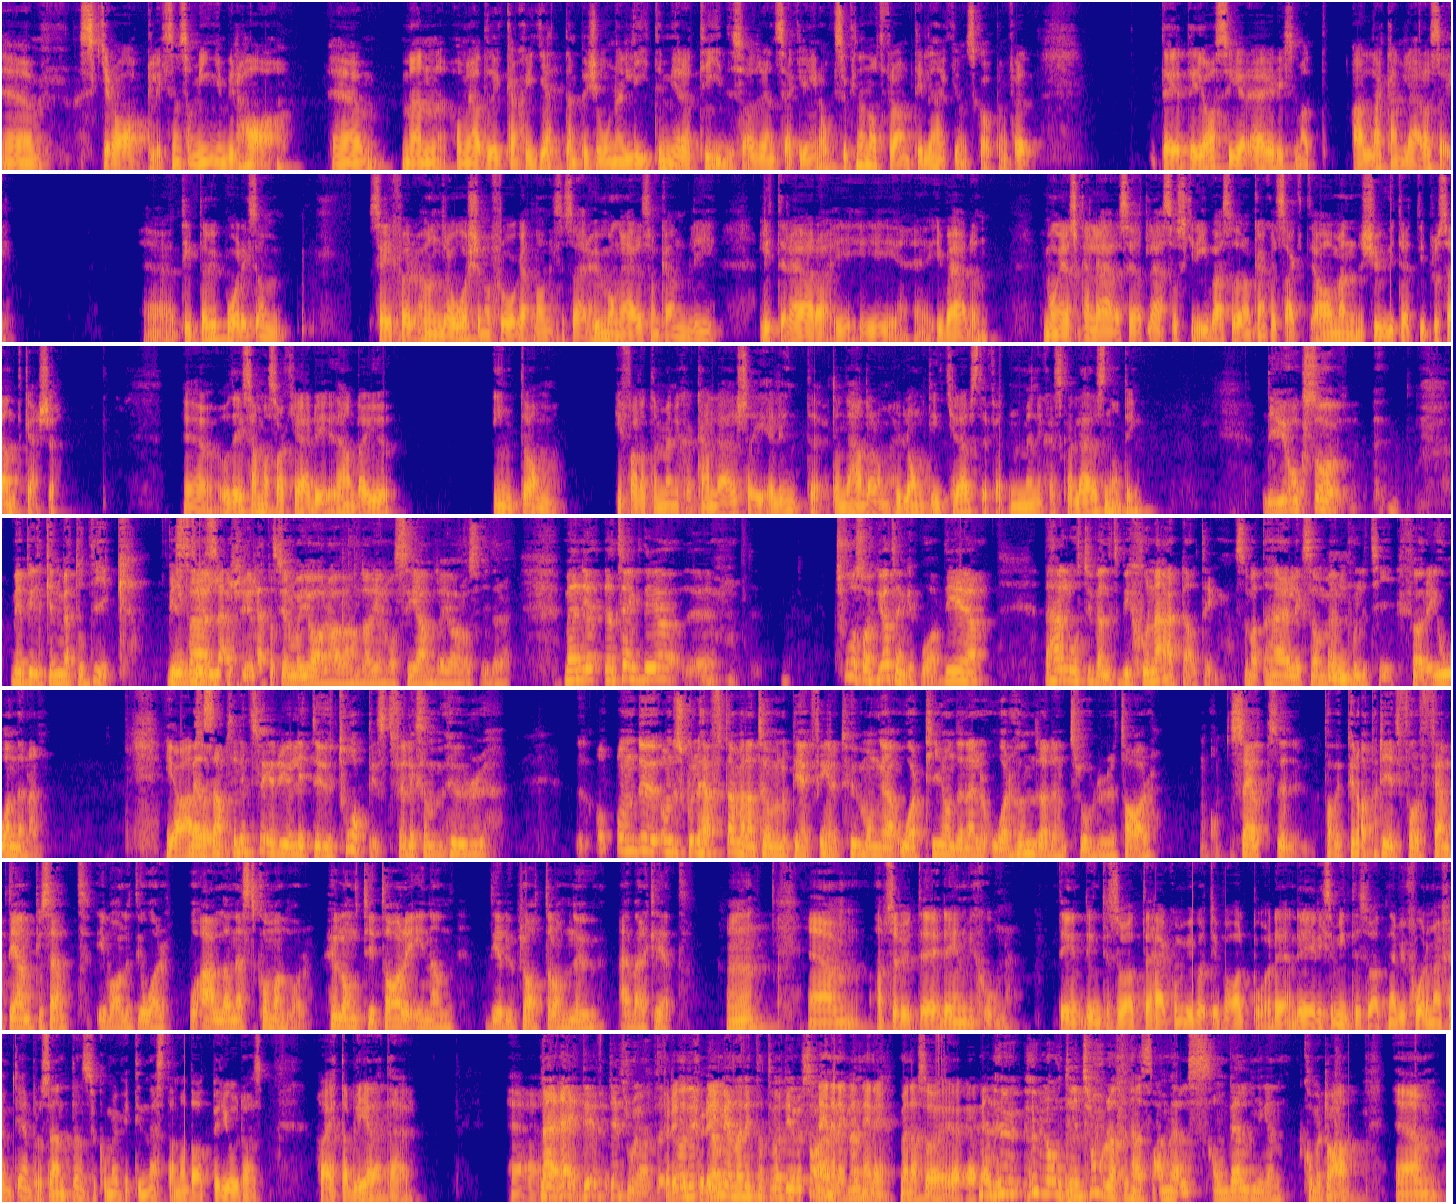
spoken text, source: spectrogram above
eh, skrap liksom som ingen vill ha. Eh, men om jag hade kanske gett den personen lite mera tid så hade den säkerligen också kunnat nå fram till den här kunskapen. För att det, det jag ser är ju liksom att alla kan lära sig. Eh, tittar vi på, liksom, säg för hundra år sedan och frågat någon liksom så här, hur många är det som kan bli litterära i, i, i världen? Hur många är det som kan lära sig att läsa och skriva? Så de kanske sagt ja men 20-30 procent kanske. Eh, och det är samma sak här, det, det handlar ju inte om ifall att en människa kan lära sig eller inte, utan det handlar om hur lång tid krävs det för att en människa ska lära sig någonting. Det är ju också med vilken metodik. Vissa Givetvis. lär sig lättast genom att göra, andra genom att se andra göra och så vidare. Men jag, jag tänkte, det, eh, två saker jag tänker på. Det, är, det här låter ju väldigt visionärt allting. Som att det här är liksom en mm. politik för eonerna. Ja, alltså... Men samtidigt så är det ju lite utopiskt. För liksom hur... Om du, om du skulle häfta mellan tummen och pekfingret, hur många årtionden eller århundraden tror du det tar? Säg att eh, Piratpartiet får 51 procent i valet i år och alla nästkommande år. Hur lång tid tar det innan det du pratar om nu är verklighet? Mm. Um, absolut, det, det, är en vision. Det är, det är, inte så att det här kommer vi gå till val på. Det, det, är liksom inte så att när vi får de här 51 procenten så kommer vi till nästa mandatperiod ha, ha etablerat det här. Uh, nej, nej, det, det, tror jag inte. För för jag menade inte att det var det du sa. Nej, nej, men, nej, nej. Men, alltså, jag, jag, men hur, hur lång tid mm. tror du att den här samhällsomvälvningen kommer ta? Ja, um,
